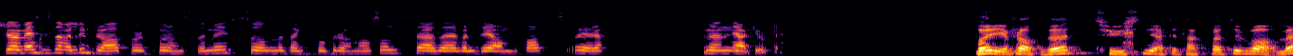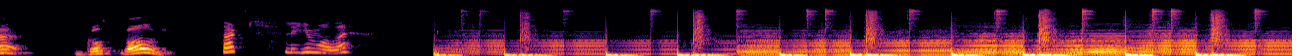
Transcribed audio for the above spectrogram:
Selv om jeg syns det er veldig bra at folk forhåndsstemmer, sånn med tanke på korona og sånn, så er det veldig anbefalt å gjøre. Men jeg har ikke gjort det. Marie Flatebø, tusen hjertelig takk for at du var med. Godt valg. Takk. I like måte. Thank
